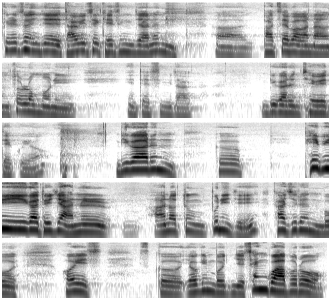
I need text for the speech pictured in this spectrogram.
그래서 이제 다윗의 계승자는 어, 바세바가 낳은 솔로몬이 됐습니다. 미갈은 제외됐고요. 미갈은 그 폐비가 되지 않을 않았던 뿐이지 사실은 뭐 거의 그 여긴 뭐 이제 생과부로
